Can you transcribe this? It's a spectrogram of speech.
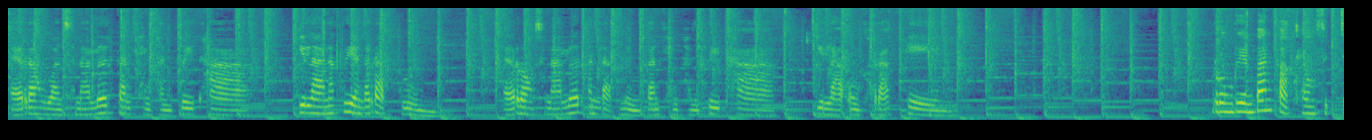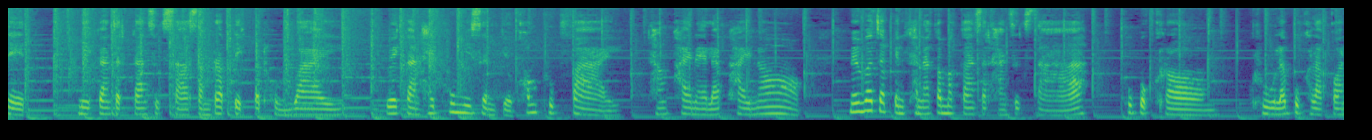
และรางวัลชนะเลิศการแข่งขันกรีฑากีฬานักเรียนระดับกลุ่ม และรองชนะเลิศอันดับหนึ่งการแข่งขันกรีฑากีฬาองครักษ์เกณฑ์โรงเรียนบ้านปากคลอง 17 มีการจัดการศึกษาสำหรับเด็กปฐมวัย ด้วยการให้ผู้มีส่วนเกี่ยวข้องทุกฝ่าย ทั้งภายในและภายนอก ไม่ว่าจะเป็นคณะกรรมการสถานศึกษา ผู้ปกครอง ครูและบุคลากร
